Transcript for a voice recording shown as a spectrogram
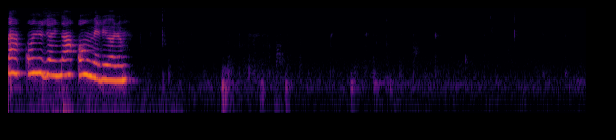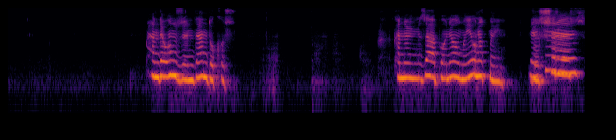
Ben 10 üzerinden 10 veriyorum. Ben de 10 üzerinden 9. Kanalımıza abone olmayı unutmayın. Görüşürüz.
